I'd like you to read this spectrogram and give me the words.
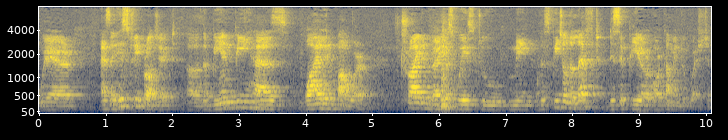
where as a history project, uh, the BNP has, while in power, tried in various ways to make the speech on the left disappear or come into question.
